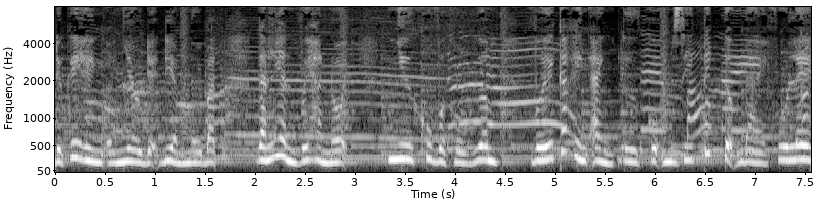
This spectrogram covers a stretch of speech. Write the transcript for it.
được ghi hình ở nhiều địa điểm nổi bật gắn liền với Hà Nội như khu vực Hồ Gươm với các hình ảnh từ cụm di tích tượng đài Phu Lê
